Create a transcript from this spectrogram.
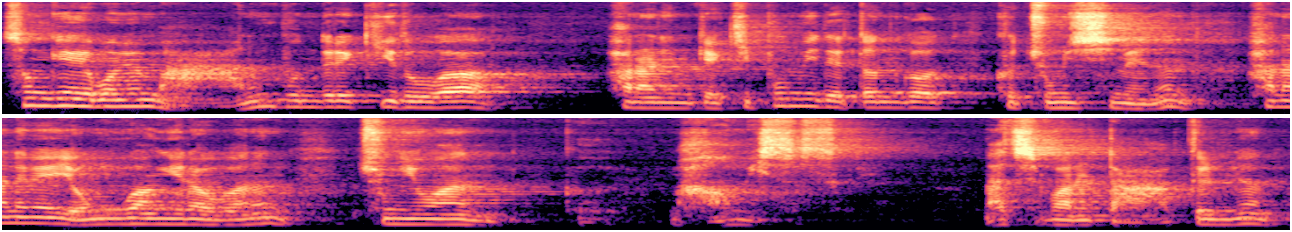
성경에 보면 많은 분들의 기도가 하나님께 기쁨이 됐던 것 그 중심에는 하나님의 영광이라고 하는 중요한 그 마음이 있었어요. 나침반을 딱 들면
